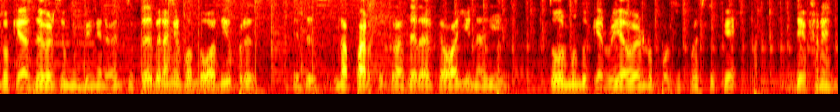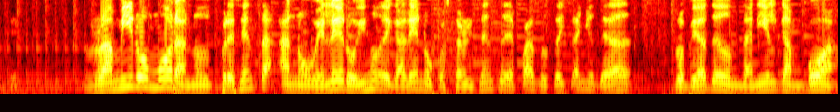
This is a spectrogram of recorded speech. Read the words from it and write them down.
lo que hace verse muy bien el evento. Ustedes verán el fondo vacío, pero esa es la parte trasera del caballo y nadie, todo el mundo querría verlo, por supuesto que de frente. Ramiro Mora nos presenta a Novelero, hijo de Galeno, costarricense de paso, 6 años de edad, propiedad de don Daniel Gamboa.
